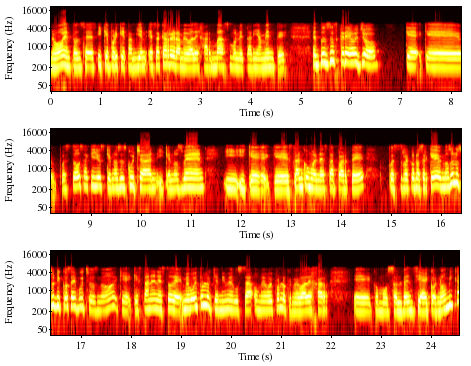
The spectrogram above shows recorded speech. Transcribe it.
¿No? Entonces, y que porque también esa carrera me va a dejar más monetariamente. Entonces creo yo que, que pues todos aquellos que nos escuchan y que nos ven y, que, que, están como en esta parte, pues reconocer que no son los únicos, hay muchos, ¿no? Que, que, están en esto de me voy por lo que a mí me gusta o me voy por lo que me va a dejar eh, como solvencia económica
